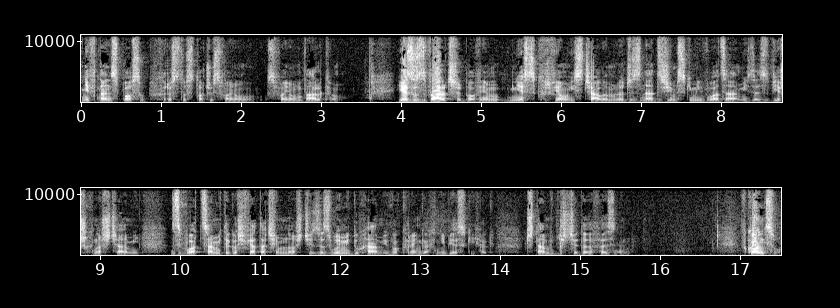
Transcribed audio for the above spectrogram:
nie w ten sposób Chrystus toczy swoją, swoją walkę. Jezus walczy bowiem nie z krwią i z ciałem, lecz z nadziemskimi władzami, ze zwierzchnościami, z władcami tego świata ciemności, ze złymi duchami w okręgach niebieskich, jak czytamy w liście do Efezjan. W końcu,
